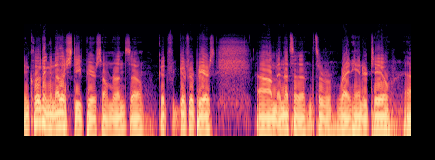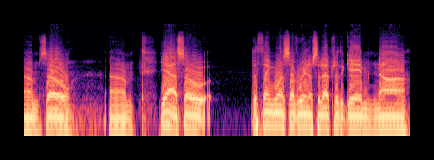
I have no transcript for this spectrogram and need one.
including another Steve Pearce home run. So good for good for Pearce. Um, and that's a that's a right-hander too. Um, so um, yeah, so the thing was Severino said after the game, nah,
